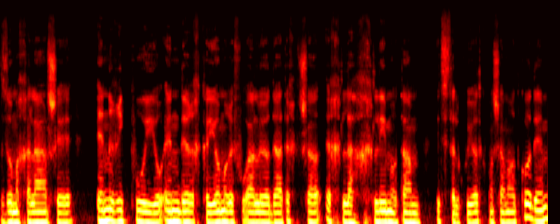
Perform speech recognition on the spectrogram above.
זו מחלה שאין ריפוי או אין דרך, כיום הרפואה לא יודעת איך אפשר, איך להחלים מאותן הצטלקויות, כמו שאמרת קודם.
